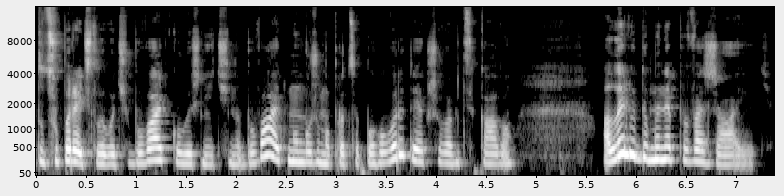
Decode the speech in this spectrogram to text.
Тут суперечливо, чи бувають колишні, чи не бувають. Ми можемо про це поговорити, якщо вам цікаво. Але люди мене поважають.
